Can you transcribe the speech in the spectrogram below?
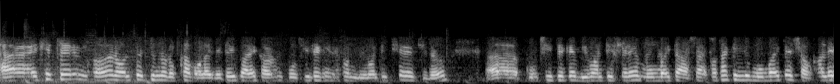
হ্যাঁ এক্ষেত্রে অল্পের জন্য রক্ষা বলা যেতেই পারে। কারণ কোচি থেকে যখন বিমানটি ছেড়েছিল কোচি থেকে বিমানটি ছেড়ে মুম্বাইতে আসার কথা কিন্তু মুম্বাইতে সকালে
